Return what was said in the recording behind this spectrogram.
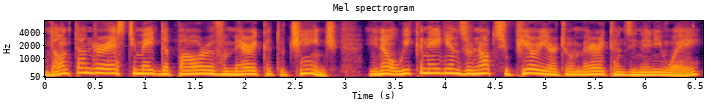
don't underestimate the power of America to change. You know, we Canadians are not superior to Americans in any way.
